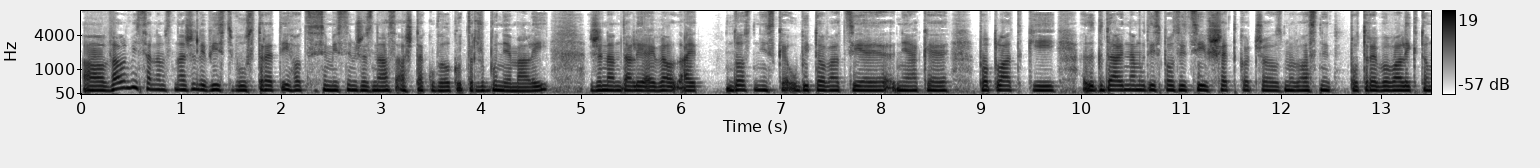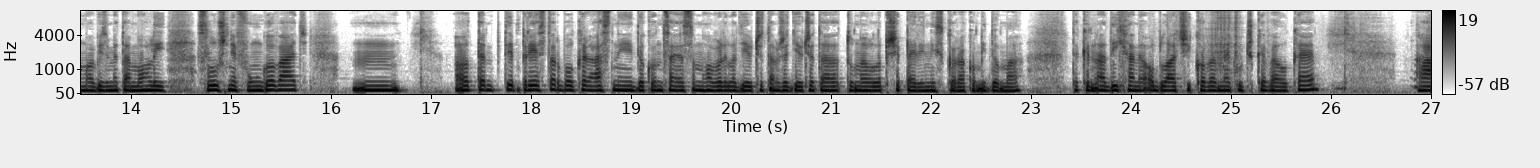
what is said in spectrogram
Veľmi sa nám snažili výjsť v ústrety, hoci si myslím, že z nás až takú veľkú tržbu nemali, že nám dali aj, veľ, aj dosť nízke ubytovacie nejaké poplatky, dali nám k dispozícii všetko, čo sme vlastne potrebovali k tomu, aby sme tam mohli slušne fungovať. Mm ten, ten priestor bol krásny, dokonca ja som hovorila dievčatám, že dievčatá tu majú lepšie periny skoro ako my doma. Také nadýchané obláčikové, mekučké, veľké. A, a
